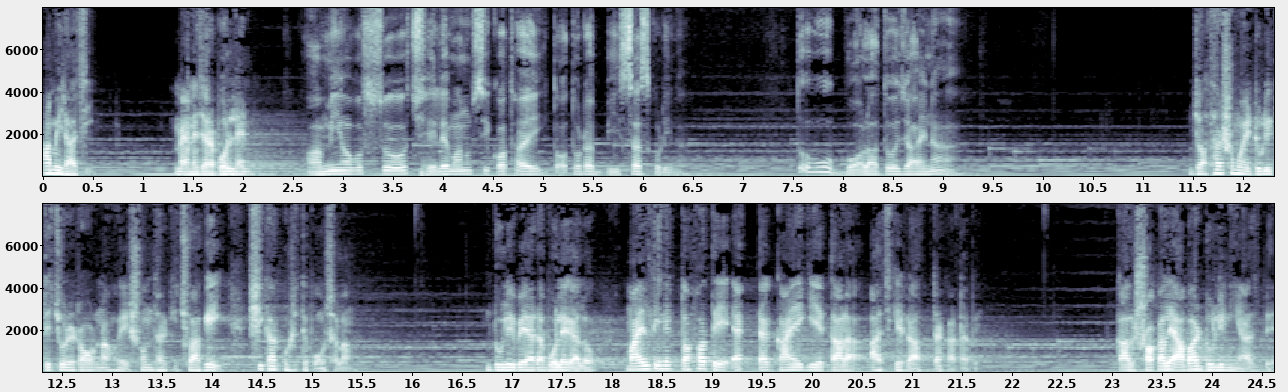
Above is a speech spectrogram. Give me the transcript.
আমি রাজি। ম্যানেজার বললেন আমি অবশ্য ছেলে মানুষই কথায় ততটা বিশ্বাস করি না। তবু বলা তো যায় না। যথাসময়ে ডুলিতে চড়ে রওনা হয়ে সন্ধ্যার কিছু আগেই শিকার কুঠিতে পৌঁছালাম। ডুলি বেয়ারা বলে গেল, মাইল তিনেক তফাতে একটা গায়ে গিয়ে তারা আজকের রাতটা কাটাবে। কাল সকালে আবার ডুলি নিয়ে আসবে।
